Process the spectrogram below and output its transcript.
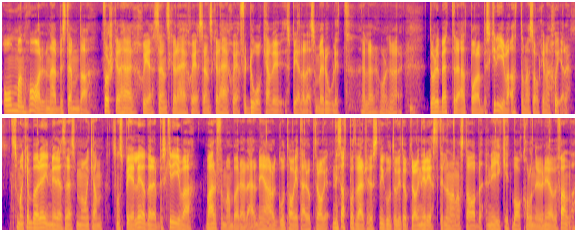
om man har den här bestämda, först ska det här ske, sen ska det här ske, sen ska det här ske, för då kan vi spela det som är roligt, eller vad det nu är. Mm. Då är det bättre att bara beskriva att de här sakerna sker. Så man kan börja in med resrest, men man kan som spelledare beskriva varför man börjar där. Ni har godtagit det här uppdraget. Ni satt på ett värdshus, ni godtog ett uppdrag, ni reste till en annan stad, ni gick i ett bakhåll och nu är ni överfallna.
